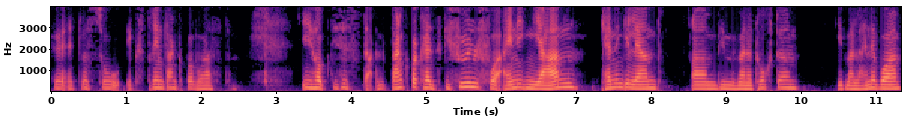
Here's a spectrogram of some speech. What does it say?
für etwas so extrem dankbar warst ich habe dieses Dankbarkeitsgefühl vor einigen Jahren kennengelernt, ähm, wie mit meiner Tochter eben alleine war. Und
